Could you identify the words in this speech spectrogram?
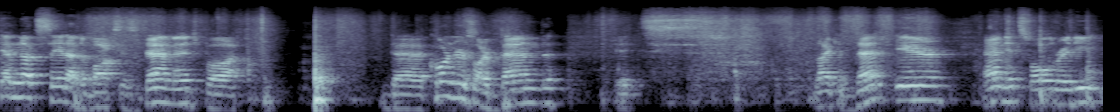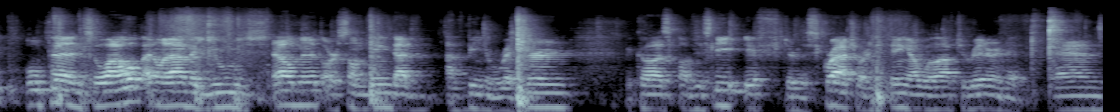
Cannot say that the box is damaged, but the corners are bent. It's like a dent here, and it's already open. So I hope I don't have a used helmet or something that have been returned because obviously if there's a scratch or anything I will have to return it and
